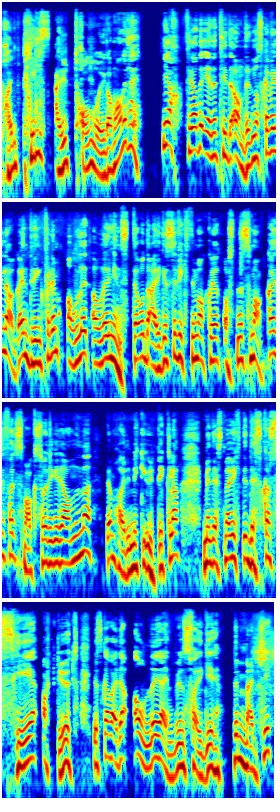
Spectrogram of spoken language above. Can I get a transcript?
Par pils? Er du tolv år gammel, eller? Ja, fra det ene til det andre. Nå skal vi lage en drink for dem aller, aller minste, og det er ikke så viktig med akkurat åssen det smaker, for smaksorganene dem har de ikke utvikla. Men det som er viktig, det skal se artig ut. Det skal være alle regnbuens farger. The magic,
